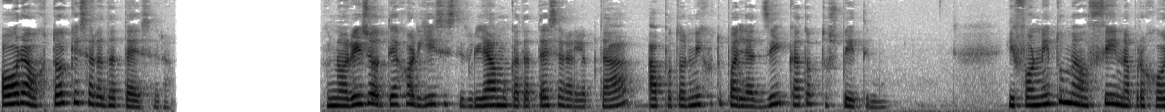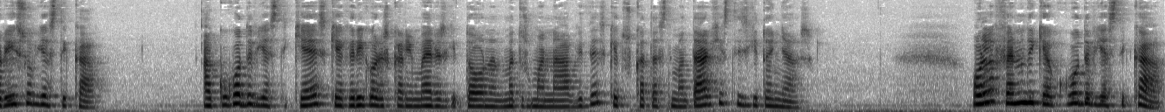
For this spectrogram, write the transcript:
Ώρα 8 και 44. Γνωρίζω ότι έχω αργήσει στη δουλειά μου κατά 4 λεπτά από τον ήχο του παλιατζή κάτω από το σπίτι μου. Η φωνή του με οθεί να προχωρήσω βιαστικά. Ακούγονται βιαστικές και γρήγορες καλημέρες γειτόνων με τους μανάβιδες και τους καταστηματάρχες της γειτονιάς. Όλα φαίνονται και ακούγονται βιαστικά,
